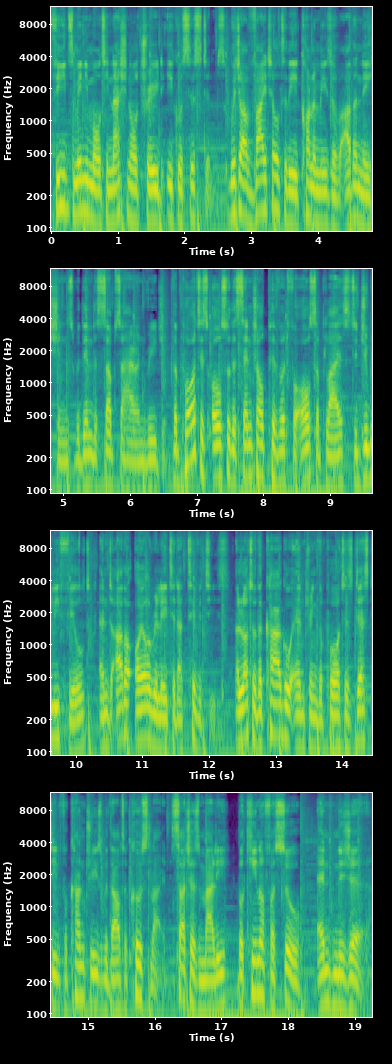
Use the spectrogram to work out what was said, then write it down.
feeds many multinational trade ecosystems, which are vital to the economies of other nations within the sub-Saharan region. The port is also the central pivot for all supplies to Jubilee Field and other oil-related activities. A lot of the cargo entering the port is destined for countries without a coastline, such as Mali, Burkina Faso, and Niger.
